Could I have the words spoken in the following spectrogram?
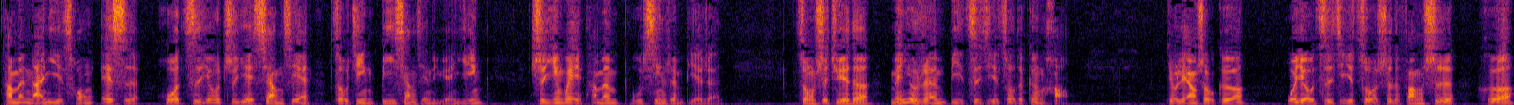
他们难以从 S。或自由职业象限走进 B 象限的原因，是因为他们不信任别人，总是觉得没有人比自己做得更好。有两首歌，我有自己做事的方式和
